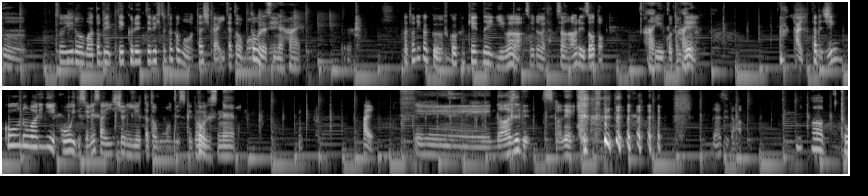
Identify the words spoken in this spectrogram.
うん、そういうのをまとめてくれてる人とかも確かいたと思うのでそうですね、はい。まあ、とにかく福岡県内にはそういうのがたくさんあるぞとはいい。うことで、はいはいただ人口の割に多いですよね、最初に言ったと思うんですけど、そうですね。はい。えー、なぜですかね？なぜだ？まあ、ど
